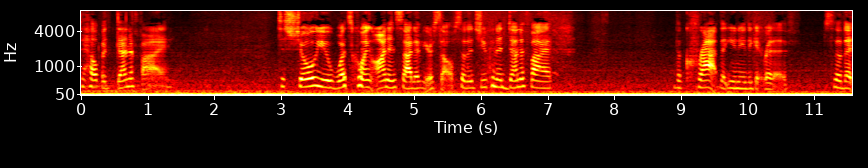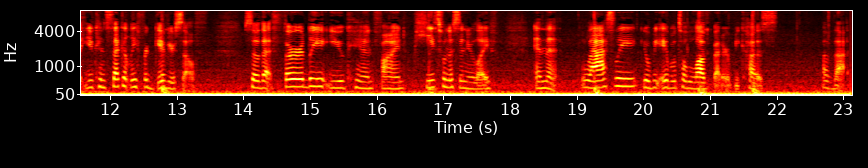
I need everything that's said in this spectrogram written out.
to help identify, to show you what's going on inside of yourself so that you can identify the crap that you need to get rid of. So that you can, secondly, forgive yourself. So that, thirdly, you can find peacefulness in your life. And that, lastly, you'll be able to love better because of that.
